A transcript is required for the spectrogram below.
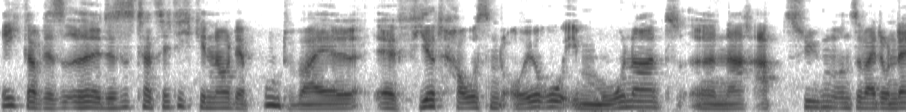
Ich glaube, das, äh, das ist tatsächlich genau der Punkt, weil äh, 4000 Euro im Monat äh, nach Abzügen und so weiter. Und da,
